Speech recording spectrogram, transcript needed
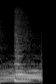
you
